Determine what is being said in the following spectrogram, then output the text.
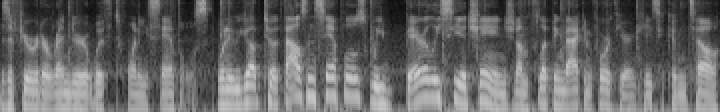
as if you were to render with 20 samples. When we go up to 1000 samples, we barely see a change, and I'm flipping back and forth here in case you couldn't tell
